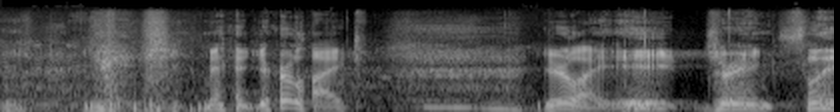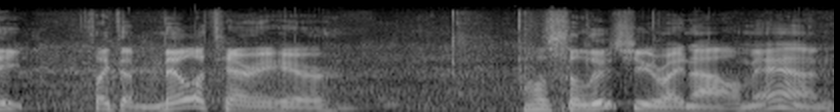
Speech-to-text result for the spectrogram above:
Man, you're like, you're like, eat, drink, sleep. It's like the military here. I'll salute you right now, man.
